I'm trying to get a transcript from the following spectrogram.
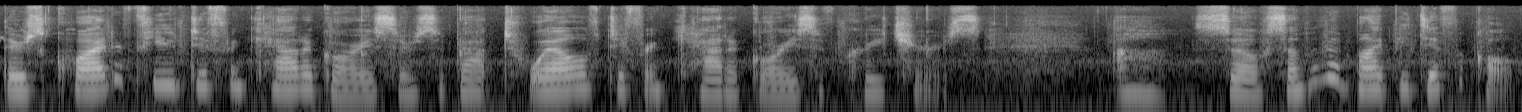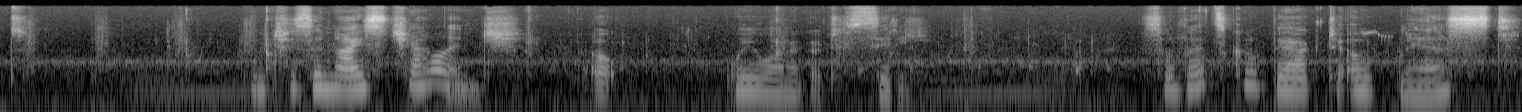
There's quite a few different categories. There's about 12 different categories of creatures. Uh, so some of them might be difficult, which is a nice challenge. We want to go to city. So let's go back to Oakmyst.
